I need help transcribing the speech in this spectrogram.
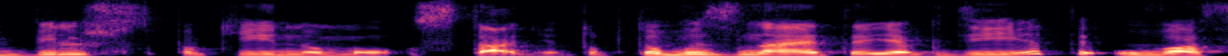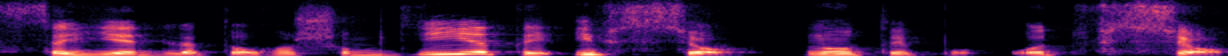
більш спокійному стані. Тобто, ви знаєте, як діяти, у вас все є для того, щоб діяти, і все. Ну, типу, от все.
